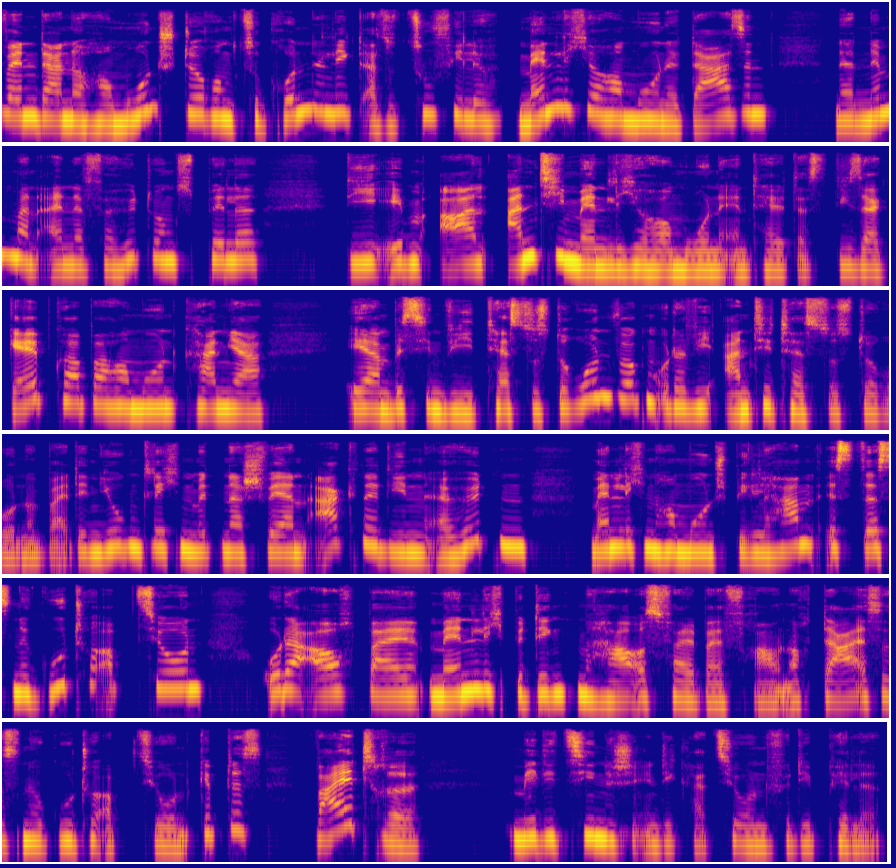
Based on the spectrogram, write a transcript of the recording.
wenn da eine Hormonstörung zugrunde liegt, also zu viele männliche Hormone da sind, dann nimmt man eine Verhütungspille, die eben antimännliche Hormone enthält. Das, dieser Gelbkörperhormon kann ja eher ein bisschen wie Testosteron wirken oder wie Antitestosteron. Und bei den Jugendlichen mit einer schweren Akne, die einen erhöhten männlichen Hormonspiegel haben, ist das eine gute Option. Oder auch bei männlich bedingtem Haarausfall bei Frauen. Auch da ist es eine gute Option. Gibt es weitere medizinische Indikationen für die Pille?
